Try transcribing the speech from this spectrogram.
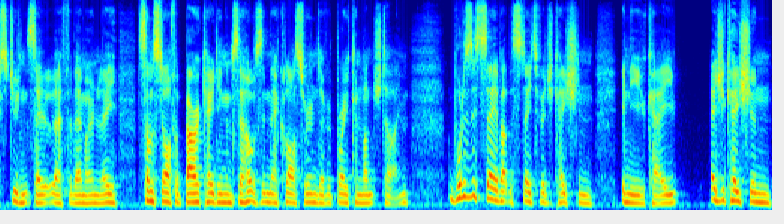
Students say that they're for them only. Some staff are barricading themselves in their classrooms over break and lunchtime. What does this say about the state of education in the UK? Education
